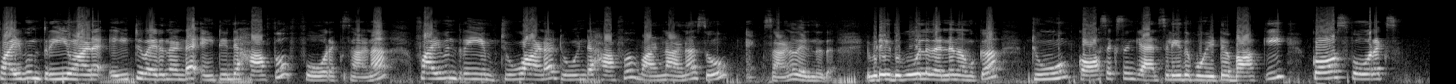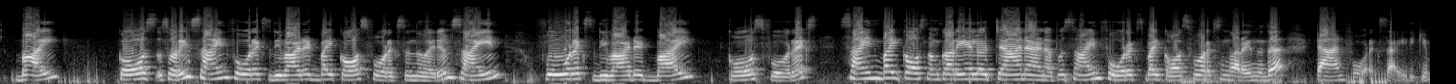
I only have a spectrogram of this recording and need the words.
ഫൈവും ത്രീയും ആണ് എയ്റ്റ് വരുന്നുണ്ട്. എയ്റ്റിന്റെ ഹാഫ് ഫോർ എക്സ് ആണ്. ഫൈവും ത്രീയും ടു ആണ്. ടുവിന്റെ ഹാഫ് വൺ ആണ്. സോ എക്സ് ആണ് വരുന്നത്. ഇവിടെ ഇതുപോലെ തന്നെ നമുക്ക് ടൂവും കോസ് എക്സും ക്യാൻസൽ ചെയ്ത് പോയിട്ട് ബാക്കി cos four x by cos sorry sine four x divided by cos four x എന്ന് വരും. Sine four x divided by cos four x sine by cos നമുക്കറിയാലോ ടാൻ ആണ്. അപ്പോൾ sine four x by cos four x എന്ന് പറയുന്നത് ടാൻ ഫോർ എക്സ് ആയിരിക്കും.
